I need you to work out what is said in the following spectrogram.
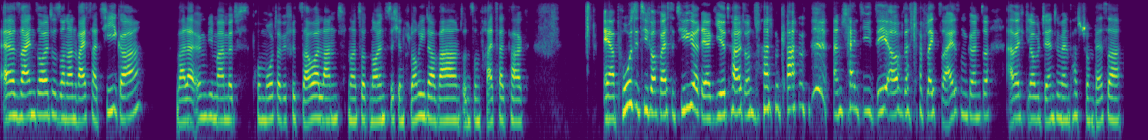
äh, sein sollte, sondern Weißer Tiger, weil er irgendwie mal mit Promoter wie Fritz Sauerland 1990 in Florida war und in so einem Freizeitpark eher positiv auf weiße Tiger reagiert hat und dann kam anscheinend die Idee auf, dass er vielleicht so heißen könnte. Aber ich glaube, Gentleman passt schon besser,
